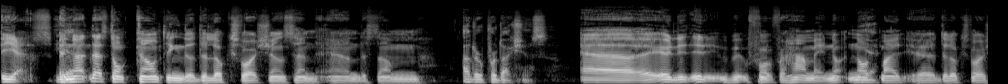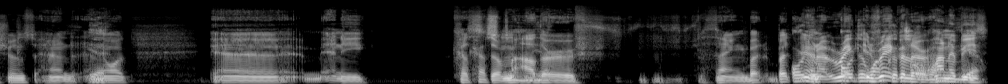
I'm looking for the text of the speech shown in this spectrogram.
Yes, Yeah. and that, that's not counting the deluxe versions and and some Other productions. uh, it, it, for for handmade, not not Yeah. my uh, deluxe versions and, and Yeah. not uh, any custom, Custom, other f- thing, but but Or you the- know reg- regular honeybees,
